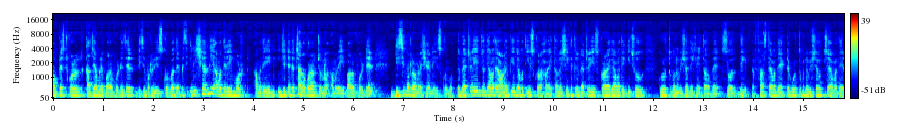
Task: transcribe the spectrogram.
কম্প্রেস্ট করার কাজে আমরা বারো ভোল্টেজের ডিসি মোটর ইউজ করব। দ্যাট মিনস ইনিশিয়ালি আমাদের এই মোটর আমাদের এই ইঞ্জিনটাকে চালু করার জন্য আমরা এই বারো ভোল্টের ডিসি মোটর আমরা সেখানে ইউজ করব। তো ব্যাটারি যদি আমাদের অনেক দিন যাবত ইউজ করা হয়, তাহলে সেক্ষেত্রে ব্যাটারি ইউজ করার আগে আমাদের কিছু গুরুত্বপূর্ণ বিষয় দেখে নিতে হবে। সো ফার্স্টে আমাদের একটা গুরুত্বপূর্ণ বিষয় হচ্ছে আমাদের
